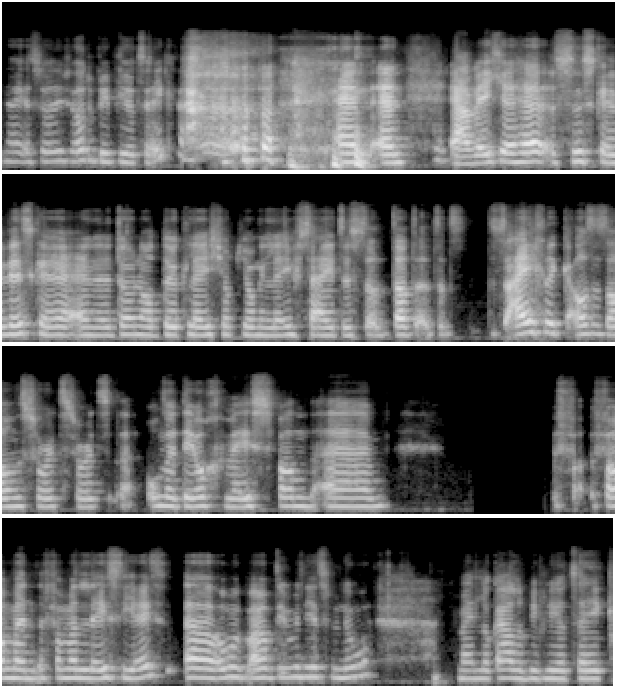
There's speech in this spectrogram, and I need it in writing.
Nou ja, sowieso de bibliotheek. en, en ja, weet je, hè, Suske en Wiske en Donald Duck lees je op jonge leeftijd. Dus dat, dat, dat, is eigenlijk altijd al een soort, soort onderdeel geweest van, uh, van, mijn, van mijn leesdieet. Om het maar op die manier te benoemen. Mijn lokale bibliotheek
